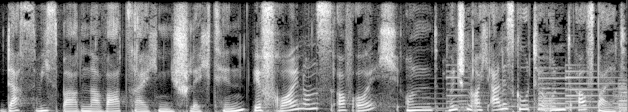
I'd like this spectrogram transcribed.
das Wiesbadener Wahrzeichen schlechthin. Wir freuen uns auf euch und wünschen euch alles Gute und auf bald.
